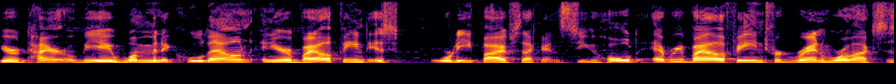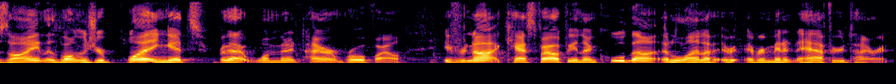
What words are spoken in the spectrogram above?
your Tyrant will be a 1 minute cooldown and your Vile Fiend is 45 seconds. So you hold every Vile Fiend for Grand Warlock's design as long as you're playing it for that 1 minute Tyrant profile. If you're not, cast Vile Fiend on cooldown, it'll line up every minute and a half for your Tyrant.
